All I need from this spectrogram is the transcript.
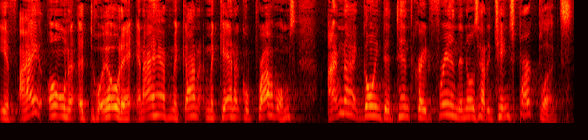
if I own a Toyota and I have mechan- mechanical problems, I'm not going to a 10th grade friend that knows how to change spark plugs.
